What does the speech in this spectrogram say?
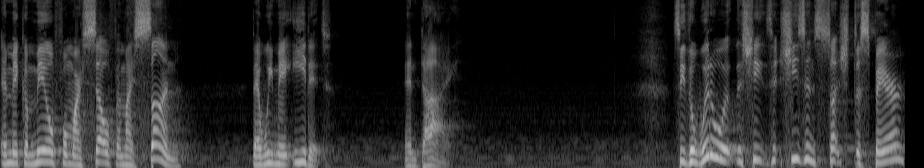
and make a meal for myself and my son that we may eat it and die. See, the widow, she, she's in such despair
